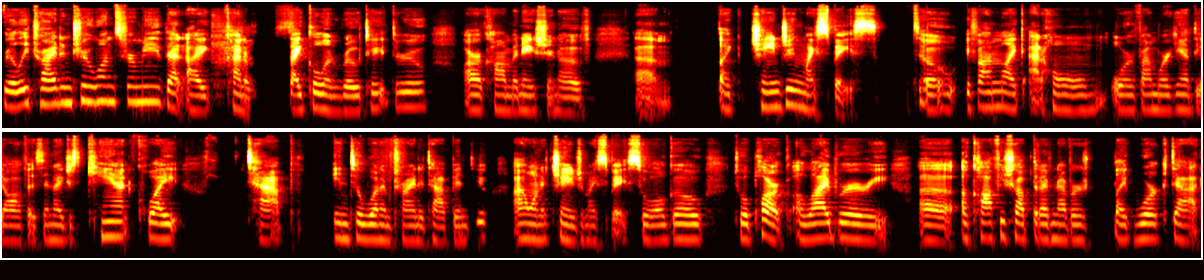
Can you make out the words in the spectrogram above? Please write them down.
really tried and true ones for me that I kind of cycle and rotate through are a combination of um, like changing my space. So if I'm like at home or if I'm working at the office and I just can't quite tap into what I'm trying to tap into, I want to change my space. So I'll go to a park, a library, uh, a coffee shop that I've never like worked at,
